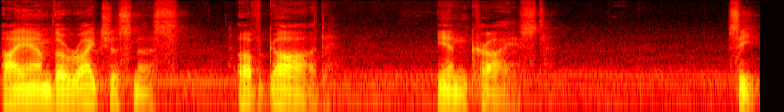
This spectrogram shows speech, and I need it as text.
I am the righteousness of God in Christ. See,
